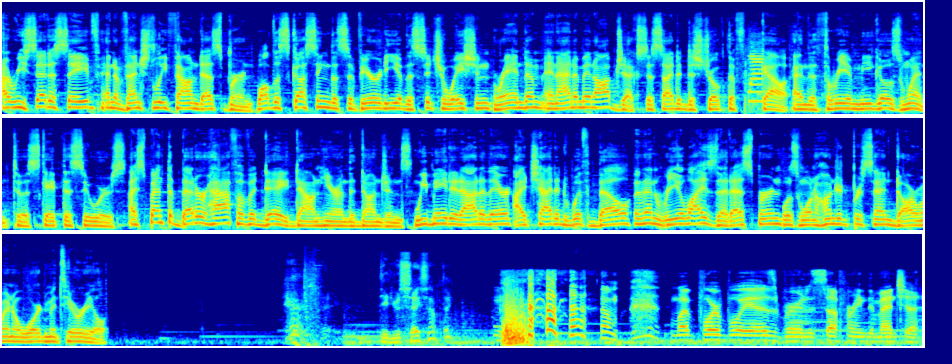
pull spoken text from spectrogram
I reset a save and eventually found Esbern. While discussing the severity of the situation, random inanimate objects decided to stroke the fuck out, and the three amigos went to escape the sewers. I spent the better half of a day down here in the dungeons. We made it out of there, I chatted with Bell, and then realized that Esbern was 100% Darwin Award material. Did you say something? My poor boy Esbern is suffering dementia.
